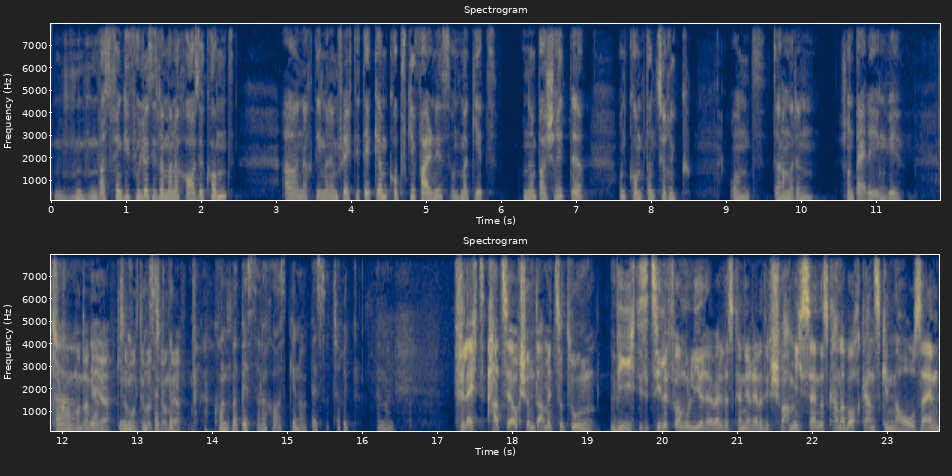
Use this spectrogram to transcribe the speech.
was für ein Gefühl das ist, wenn man nach Hause kommt äh, nachdem einem vielleicht die Decke am Kopf gefallen ist und man geht nur ein paar Schritte und kommt dann zurück. Und da haben wir dann schon beide irgendwie. So kommt man dann äh, eher zur Motivation, gesagt, ja. Kommt man besser nach Hause, genau, besser zurück, wenn man Vielleicht hat es ja auch schon damit zu tun, wie ich diese Ziele formuliere, weil das kann ja relativ schwammig sein, das kann aber auch ganz genau sein.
